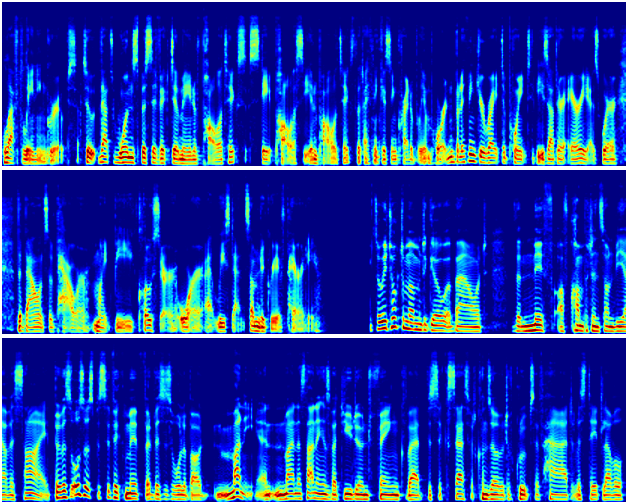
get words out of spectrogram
left leaning groups. So that's one specific domain of politics, state policy and politics, that I think is incredibly important. But I think you're right to point to these other areas where the balance of power might be closer or at least at some degree of parity. So we talked a moment ago about the myth of competence on the other side, but there's also a specific myth that this is all about money. And my understanding is that you don't think that the success that conservative groups have had at the state level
